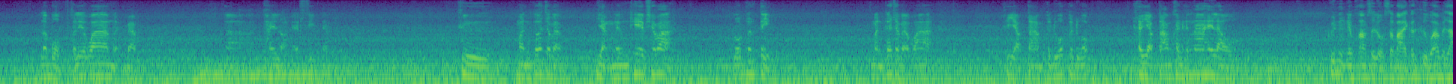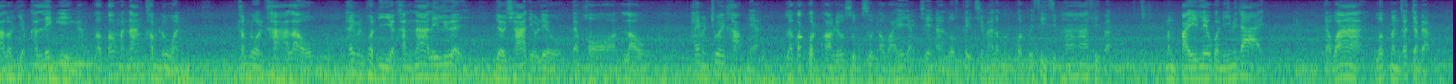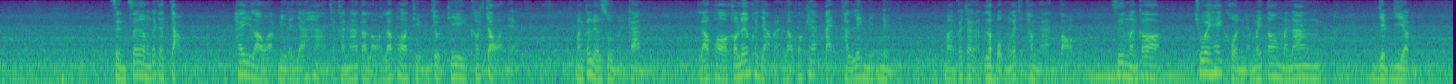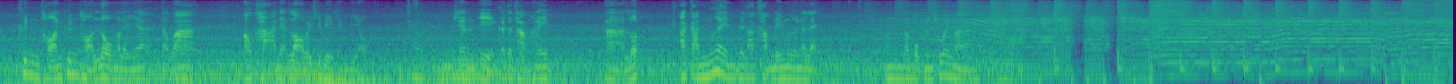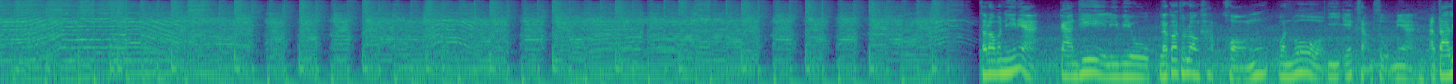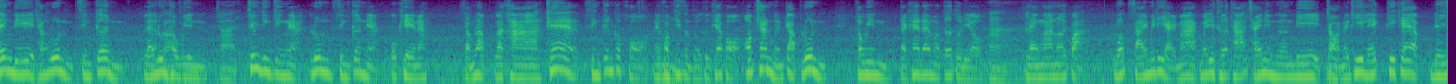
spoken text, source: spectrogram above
ระบบเขาเรียกว่าเหมือนแบบอ่า Pilot Assist เนี่ยคือมันก็จะแบบอย่างในกรุงเทพใช่ป่ะ รถมันติด มันก็จะแบบว่า ขยับตามกระดวบกระดวบขยับตามคันข้างหน้าให้เรา คือหนึ่งในความสะดวกสบายก็คือว่าเวลาเราเหยียบคันเร่งเองอะเราต้องมานั่งคำนวณคำนวณขาเราให้มันพอดีกับคันหน้าเรื่อยๆ เดี๋ยวช้าเดี๋ยวเร็ว แต่พอเราให้มันช่วยขับเนี่ย เราก็กดความเร็วสูงสุดเอาไว้อย่างเช่นอะรถติดใช่ไหมเราก็กดไว้ 45 50อะมันไปเร็วกว่านี้ไม่ได้ แต่ว่ารถมันก็จะแบบเซ็นเซอร์มันก็จะจับให้เราอะมีระยะห่างจากคันหน้าตลอด แล้วพอถึงจุดที่เขาจอดเนี่ย มันก็เหลือศูนย์เหมือนกัน แล้วพอเขาเริ่มขยับอะเราก็แค่แตะคันเร่งนิดนึง มันก็จะระบบมันก็จะทำงานต่อ ซึ่งมันก็ ช่วยให้คนเนี่ยไม่ต้องมานั่งเหยียบเหยียบๆขึ้นถอนขึ้นถอนลงอะไรเงี้ย แต่ว่าเอาขาเนี่ยรอไว้ที่เบรกอย่างเดียวใช่แค่นั้นเองก็จะทำให้อ่าลดอาการเมื่อยเวลาขับในมือนั่นแหละอืมระบบมันช่วยมา วันนี้เนี่ยการที่รีวิวแล้วก็ทดลองขับของ Volvo EX 3 0เนี่ย อัตราเร่งดีทั้งรุ่นซิงเกิลและรุ่นทวิน ใช่ ซึ่งจริง ๆ เนี่ย รุ่นซิงเกิลเนี่ย โอเคนะสำหรับราคาแค่ซิงเกิลก็พอ ในความคิดส่วนตัวคือแค่พอ ออปชันเหมือนกับรุ่นทวิน แต่แค่ได้มอเตอร์ตัวเดียวอ่าแรงม้าน้อยกว่า รถไซส์ไม่ได้ใหญ่มาก ไม่ได้เทอะทะใช้ในเมืองดี จอดในที่เล็กที่แคบดี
